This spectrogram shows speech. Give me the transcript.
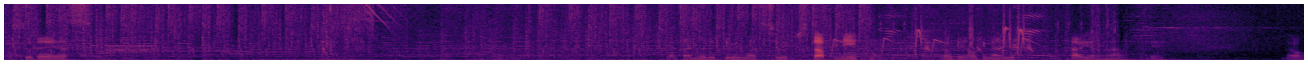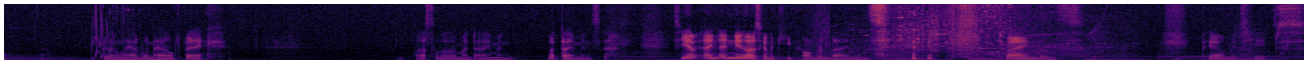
Let's do this. Guys, I'm really doing much to stop me. okay, okay, now you. Oh yeah, now, okay. Oh, because I only had one health back. Lost a lot of my diamond. Not diamonds. See, I, I knew I was gonna keep calling them diamonds. Triangles. Pyramid shapes.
